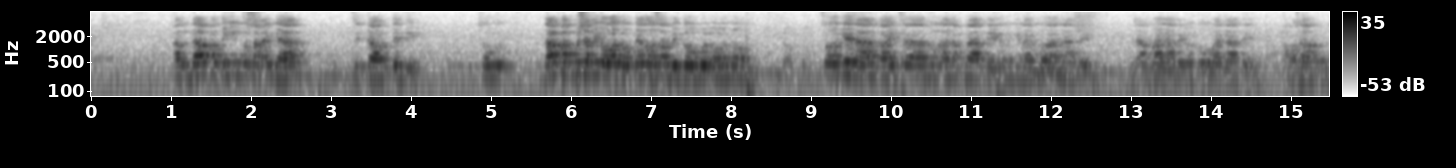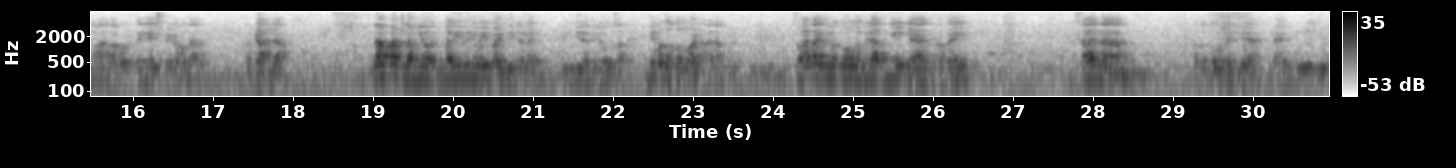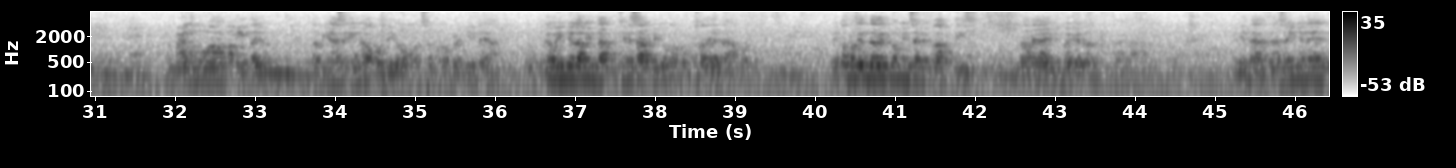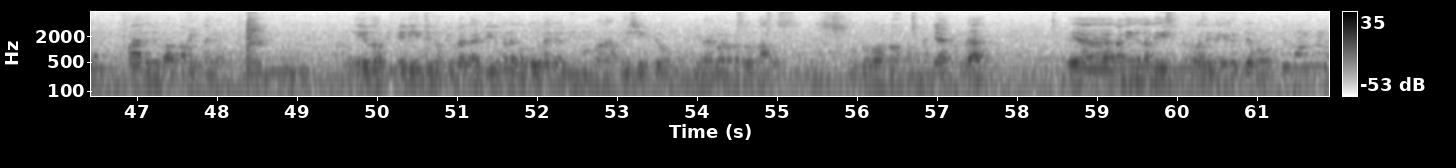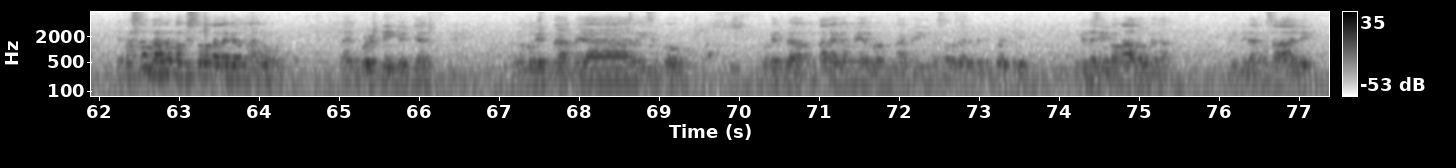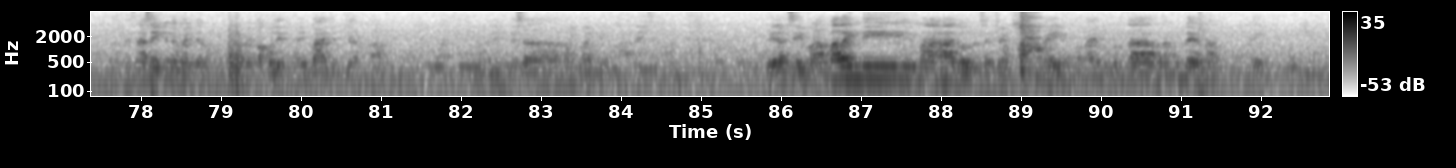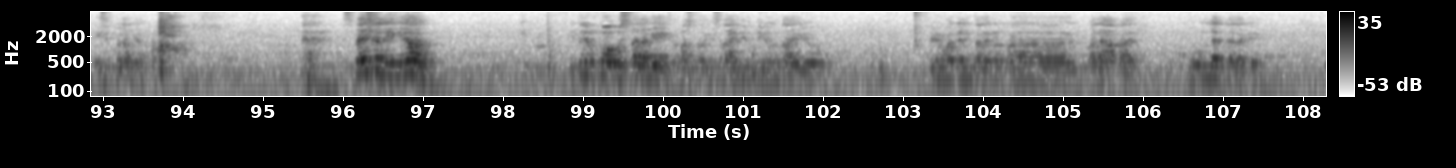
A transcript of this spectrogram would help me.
ang dapat tingin mo sa kanya, si counted eh. So, dapat mo siyang i-ono, pero sabi double ono. So again ha, kahit sa mga anak natin, ano ginagawa natin, minamahal lang, tinuturuan natin, ako sa mga anak ko, nag-expect ako na magkaalam. Dapat lang yun. Mali rin yung iba, hindi na, nag, hindi na tinuro sa, hindi matuturuan ng anak yun. So kaya tayo tinuturo din natin ngayon yan, okay? Sana, matutunan niyo yan. Amen? Paano mo makapakita yun? Sabi nga sa inyo ako, di ako sa mga birthday na yan. Gawin nyo lang yung sinasabi ko, mapapasaya na ako. Ito, maganda rin ito minsan i-practice. Diba? Kaya yung iba ganun. Na, ayun na, nasa inyo na yan eh. Paano nyo makapakita yan? Ang hirap ipilitin ng iba na hindi naman natutunan yun, hindi, ma-appreciate yung ginagawa ng pastor. Tapos, magagawa ka kung ano man yan. Diba? Kaya kanina lang naisip ko ito kasi nag-review ko. Eh, basta paano pag gusto ko talagang ano, ay, birthday, ganyan. Ano maganda. Kaya naisip ko, maganda kung talagang meron, na may, basta ko yung birthday. Maganda sa ibang araw na lang. Pwede na, kung sakali. Kasi nasa inyo naman yun. Kung may makulit, may budget dyan. maling sa Baguio. Kaya sa iba, para hindi mahalo sa church. Okay, kung kaya pumunta, walang problema. Isip ko lang yun. Especially ngayon, ito yung focus talaga eh sa pastor. Kasi dito, hindi naman tayo so yung magaling talagang magpalakad, muunlad talaga eh.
